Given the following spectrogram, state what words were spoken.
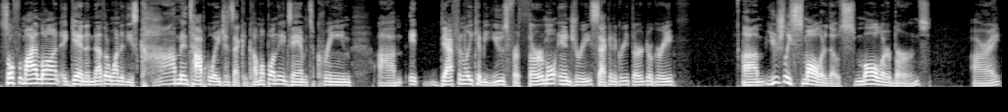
Sulfamylon, again, another one of these common topical agents that can come up on the exam. It's a cream. Um, it definitely can be used for thermal injury, second degree, third degree, um, usually smaller, though, smaller burns. All right.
